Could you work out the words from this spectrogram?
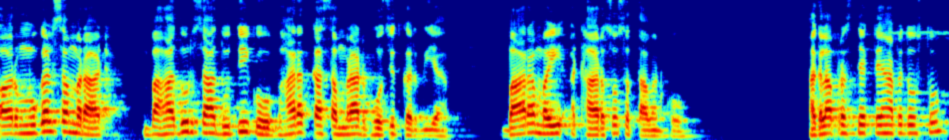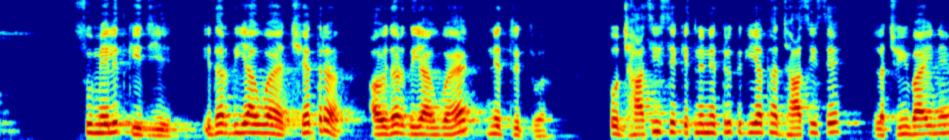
और मुगल सम्राट बहादुर शाह द्वितीय को भारत का सम्राट घोषित कर दिया 12 मई अठारह सौ सत्तावन को? अगला प्रश्न देखते हैं यहाँ पे दोस्तों। सुमेलित कीजिए। इधर दिया हुआ है क्षेत्र और इधर दिया हुआ है नेतृत्व। तो झांसी से किसने नेतृत्व किया था? झांसी से लक्ष्मीबाई ने।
